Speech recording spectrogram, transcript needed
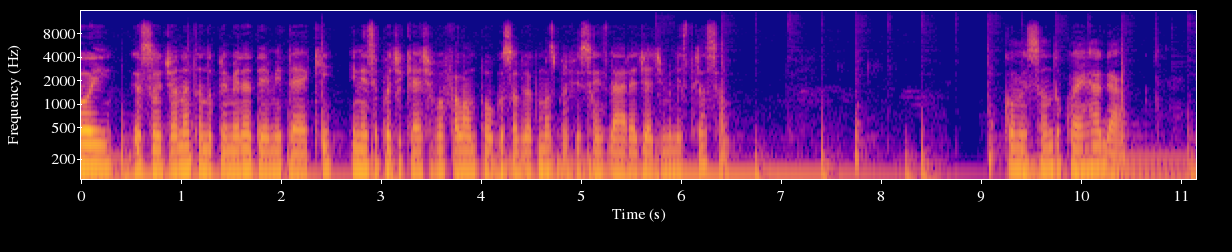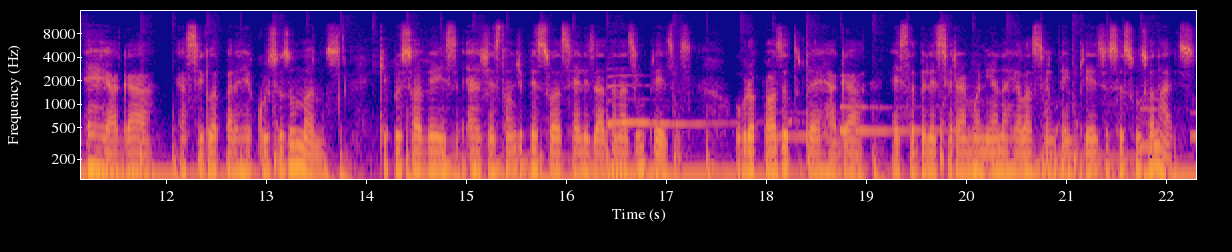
Oi, eu sou o Jonathan do Primeira DM Tech e nesse podcast eu vou falar um pouco sobre algumas profissões da área de administração. Começando com RH. RH é a sigla para Recursos Humanos, que por sua vez é a gestão de pessoas realizada nas empresas. O propósito do RH é estabelecer harmonia na relação entre a empresa e seus funcionários.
